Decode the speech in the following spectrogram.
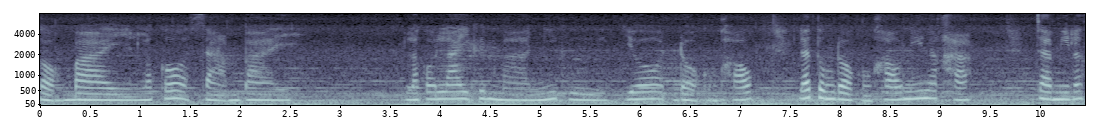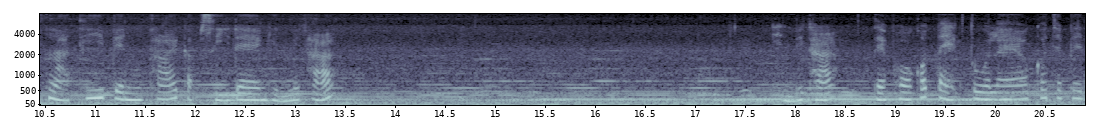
สองใบแล้วก็สามใบ แล้วก็ไล่ขึ้นมานี่คือยอดดอกของเขา และตรงดอกของเขานี้นะคะ จะมีลักษณะที่เป็นคล้ายกับสีแดงเห็นไหมคะ เห็นไหมคะ แต่พอก็แตกตัวแล้วก็จะเป็น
